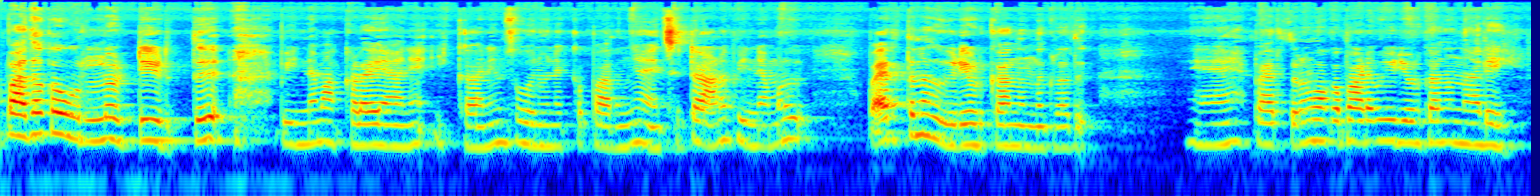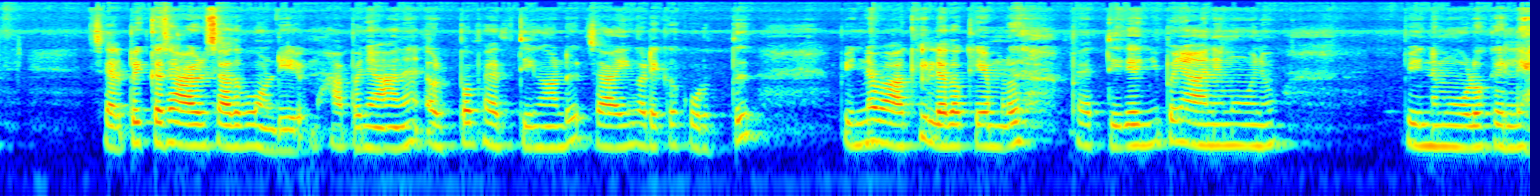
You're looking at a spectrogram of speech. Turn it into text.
അപ്പോൾ അതൊക്കെ ഉരുളൊട്ടി എടുത്ത് പിന്നെ മക്കളെ ഞാൻ ഇക്കാനും സോനുവിനൊക്കെ പറഞ്ഞ് അയച്ചിട്ടാണ് പിന്നെ നമ്മൾ പരത്തണ വീഡിയോ എടുക്കാൻ നിന്നിട്ടുള്ളത് ഏ പരത്തണ ഒക്കെ പാടെ വീഡിയോ എടുക്കാൻ നിന്നാലേ ചിലപ്പോൾ ഇക്ക ചായ കുടിച്ചാതെ പോകേണ്ടി വരും. അപ്പോൾ ഞാൻ എളുപ്പം പരത്തിങ്ങാണ്ട് ചായയും കടിയൊക്കെ കൊടുത്ത് പിന്നെ ബാക്കിയുള്ളതൊക്കെ നമ്മൾ പരത്തി കഴിഞ്ഞ് ഇപ്പോൾ ഞാൻ മോനും പിന്നെ മോളൊക്കെ അല്ലേ?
